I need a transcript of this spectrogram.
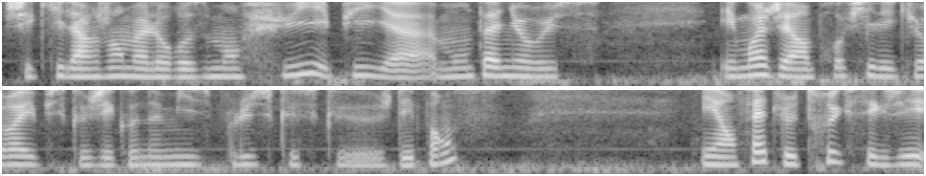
chez qui l'argent malheureusement fuit. Et puis il y a montagne russe. Et moi, j'ai un profil écureuil puisque j'économise plus que ce que je dépense. Et en fait, le truc, c'est que j'ai,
